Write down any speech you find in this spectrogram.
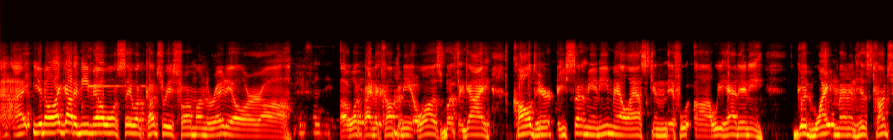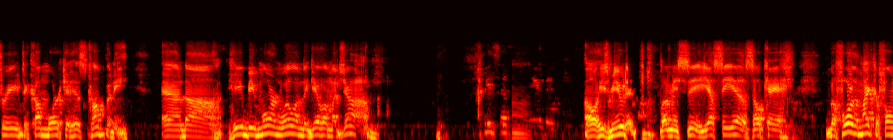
I, you know, I got an email. Won't say what country he's from on the radio or uh, uh, what kind of company it was, but the guy called here. He sent me an email asking if uh, we had any good white men in his country to come work at his company and uh, he'd be more than willing to give him a job. Oh, he's muted. Let me see. Yes, he is. Okay. Before the microphone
